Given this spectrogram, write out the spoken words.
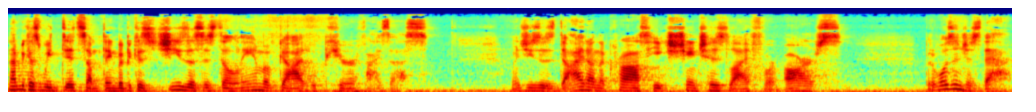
Not because we did something, but because Jesus is the Lamb of God who purifies us. When Jesus died on the cross, he exchanged his life for ours. But it wasn't just that.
